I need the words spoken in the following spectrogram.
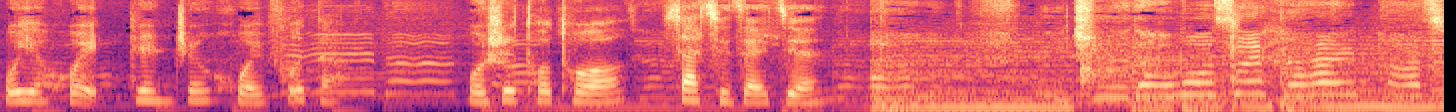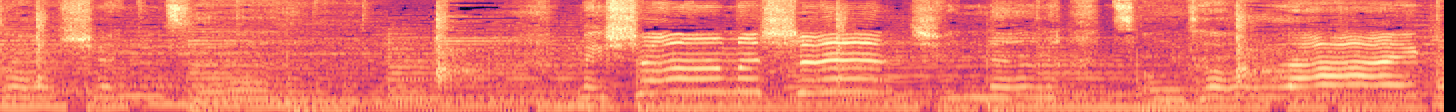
我也会认真回复的。我是坨坨，下期再见。你知道我最害怕做选择，没什么事情能从头来过。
